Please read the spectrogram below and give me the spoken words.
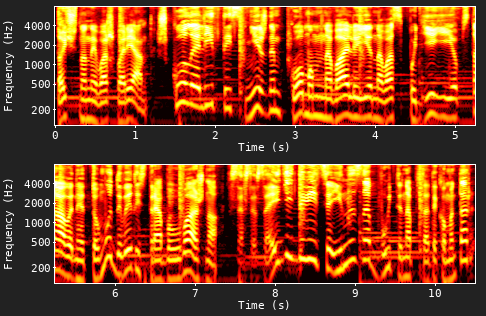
Точно не ваш варіант. Школа еліти сніжним комом навалює на вас події і обставини, тому дивитись треба уважно. Все, все, все, ідіть, дивіться і не забудьте написати коментар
